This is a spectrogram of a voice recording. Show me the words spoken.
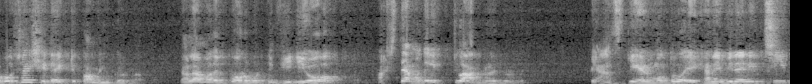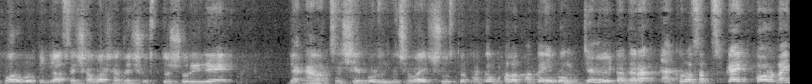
অবশ্যই সেটা একটু কমেন্ট করবা। তাহলে আমাদের পরবর্তী ভিডিও আসতে আমাদের একটু আগ্রহ করবে আজকের মতো এখানে বিদায় নিচ্ছি। পরবর্তী ক্লাসে সবার সাথে সুস্থ শরীরে দেখা হচ্ছে। সে পর্যন্ত সবাই সুস্থ থাকো, ভালো থাকো এবং চ্যানেলটা যারা এখনও সাবস্ক্রাইব করো নাই,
